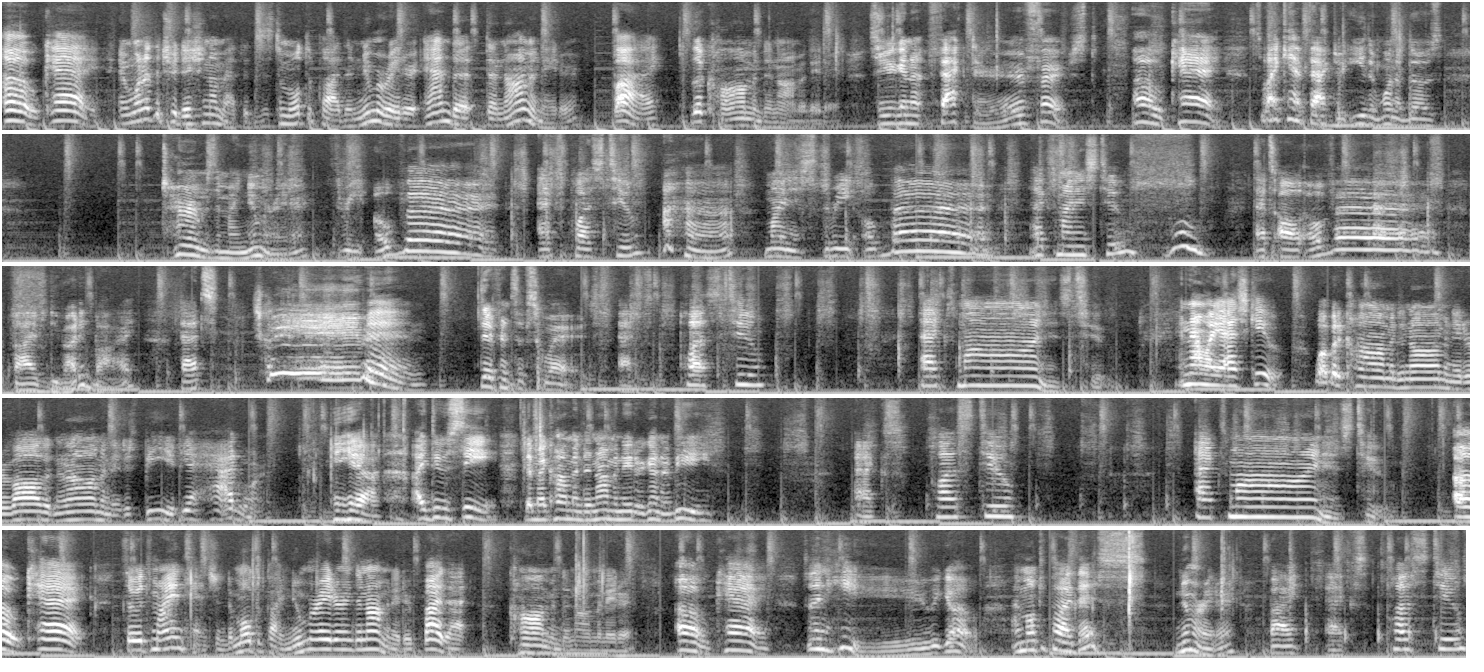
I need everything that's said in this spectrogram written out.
Okay, and one of the traditional methods is to multiply the numerator and the denominator by the common denominator. So you're gonna factor first. Okay, so I can't factor either one of those terms in my numerator. 3 over x plus 2, uh-huh, minus 3 over x minus 2, woo, that's all over 5 divided by, that's screaming difference of squares. x plus 2, x minus 2. And now I ask you, what would a common denominator of all the denominators be if you had one? Yeah, I do see that my common denominator gonna be x plus 2, x minus 2. Okay, so it's my intention to multiply numerator and denominator by that common denominator. Okay, so then here we go. I multiply this numerator by x plus 2,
